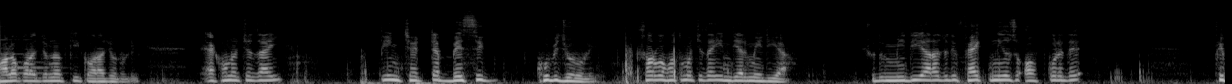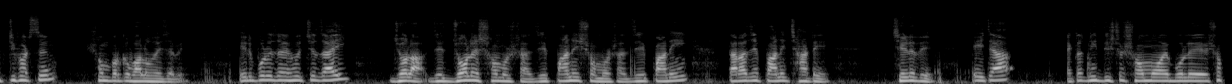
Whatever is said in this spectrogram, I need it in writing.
ভালো করার জন্য কি করা জরুরি? এখন হচ্ছে যাই, তিন চারটা বেসিক খুবই জরুরি। সর্বপ্রথম হচ্ছে যাই ইন্ডিয়ার মিডিয়া শুধু মিডিয়ারা যদি ফেক নিউজ অফ করে দেয় ফিফটি পার্সেন্ট সম্পর্ক ভালো হয়ে যাবে। এরপরে যাই হচ্ছে যাই জলা, যে জলের সমস্যা, যে পানির সমস্যা, যে পানি, তারা যে পানি ছাটে, ছেড়ে দেয় এইটা একটা নির্দিষ্ট সময় বলে সব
